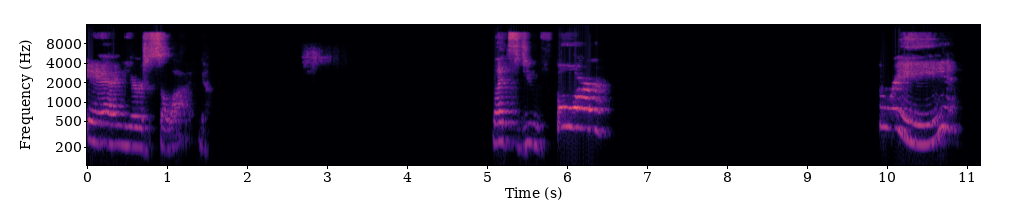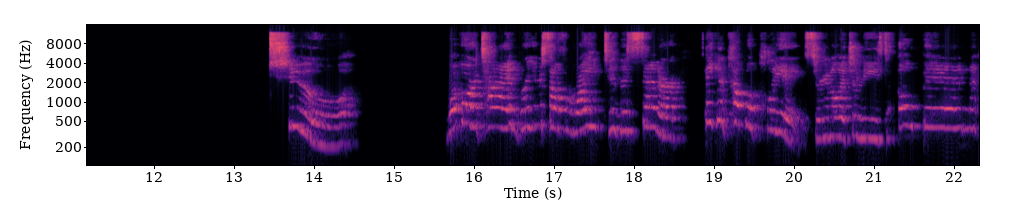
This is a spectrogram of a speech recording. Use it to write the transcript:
And your slide. Let's do four. Three, two. One more time, bring yourself right to the center. Take a couple plies. You're gonna let your knees open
